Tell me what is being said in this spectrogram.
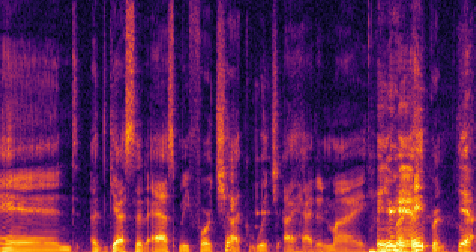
and a guest had asked me for a check, which I had in my, In your my apron. Yeah.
